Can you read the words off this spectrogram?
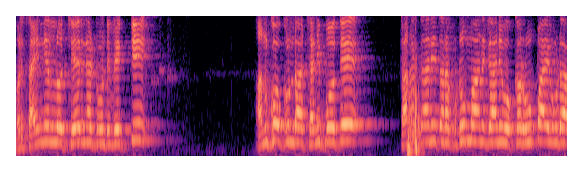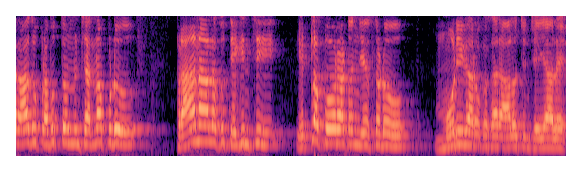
మరి సైన్యంలో చేరినటువంటి వ్యక్తి అనుకోకుండా చనిపోతే తనకు కానీ తన కుటుంబానికి కానీ ఒక్క రూపాయి కూడా రాదు ప్రభుత్వం నుంచి అన్నప్పుడు ప్రాణాలకు తెగించి ఎట్లా పోరాటం చేస్తాడో మోడీ గారు ఒకసారి ఆలోచన చేయాలి.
